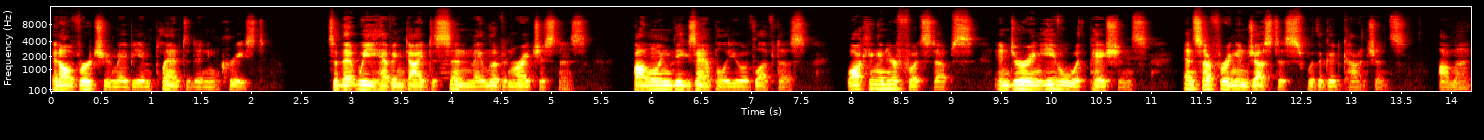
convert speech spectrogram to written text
and all virtue may be implanted and increased, so that we, having died to sin, may live in righteousness, following the example you have left us, walking in your footsteps, enduring evil with patience, and suffering injustice with a good conscience. Amen.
